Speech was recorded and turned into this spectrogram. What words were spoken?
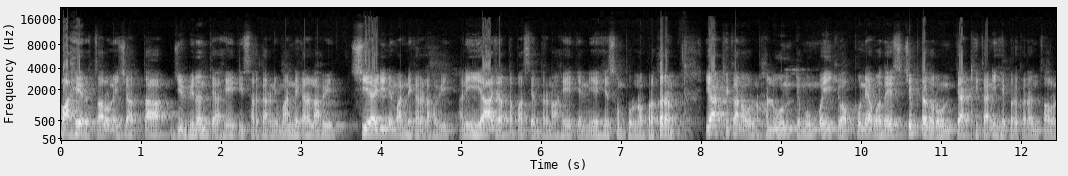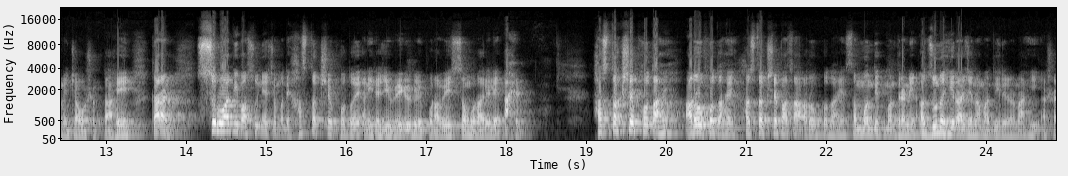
बाहेर चालवण्याची आत्ता जी विनंती आहे ती सरकारने मान्य करायला हवी सी आय डीने मान्य करायला हवी आणि या ज्या तपास यंत्रणा आहेत यांनी हे संपूर्ण प्रकरण या ठिकाणावरून हलवून ते मुंबई किंवा पुण्यामध्ये शिफ्ट करून त्या ठिकाणी हे प्रकरण चालवण्याची आवश्यकता आहे. कारण सुरुवातीपासून याच्यामध्ये हस्तक्षेप होतोय आणि त्याचे वेगवेगळे पुरावे समोर आलेले आहेत. हस्तक्षेप होत आहे आरोप होत आहे हस्तक्षेपाचा आरोप होत आहे. संबंधित मंत्र्यांनी अजूनही राजीनामा दिलेला नाही अशा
